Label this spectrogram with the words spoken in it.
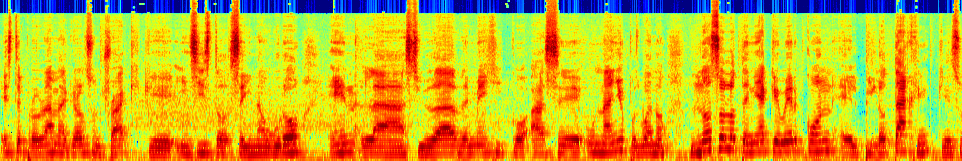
este programa de Girls on Track que insisto se inauguró en la Ciudad de México hace un año pues bueno no solo tenía que ver con el pilotaje que es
